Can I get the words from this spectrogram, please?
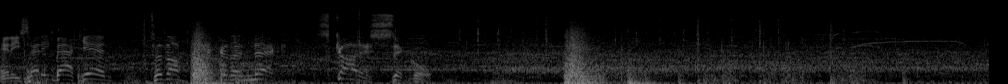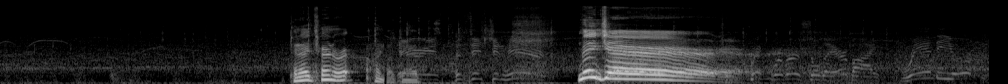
And he's heading back in. To the back of the neck. Scottish sickle. Can I turn around? Oh my god. Various position here. Major! Quick reversal there by Randy Orton.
